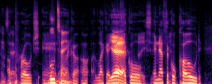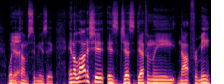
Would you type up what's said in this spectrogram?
exactly. approach, and Wu-Tang. like a, a like a Yeah, ethical basically, an yeah. ethical code when it comes to music. And a lot of shit is just definitely not for me.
